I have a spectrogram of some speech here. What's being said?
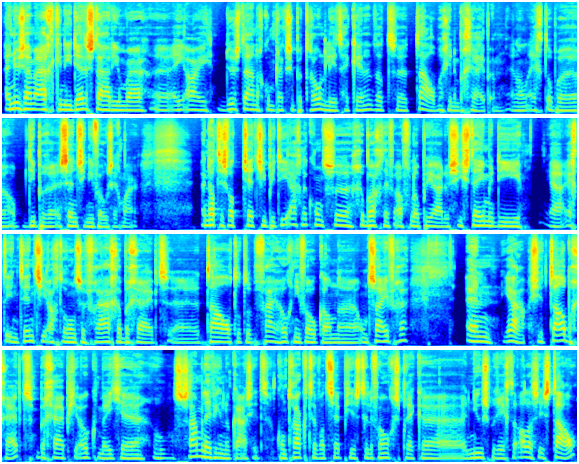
en nu zijn we eigenlijk in die derde stadium waar uh, AI dusdanig complexe patronen leert herkennen dat uh, taal beginnen begrijpen. En dan echt op, uh, op diepere essentieniveau, zeg maar. En dat is wat ChatGPT eigenlijk ons gebracht heeft afgelopen jaar. Dus systemen die ja, echt de intentie achter onze vragen begrijpt, taal tot op vrij hoog niveau kan ontcijferen. En ja, als je taal begrijpt, begrijp je ook een beetje hoe onze samenleving in elkaar zit. Contracten, WhatsAppjes, telefoongesprekken, nieuwsberichten, alles is taal.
